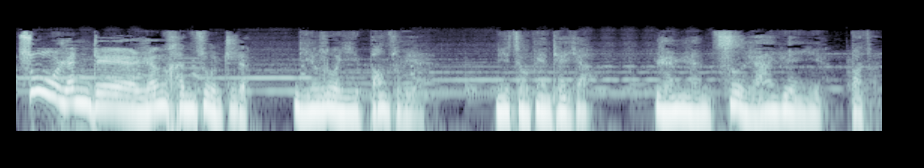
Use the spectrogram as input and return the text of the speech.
助人者，人很助之。你乐意帮助别人，你走遍天下，人人自然愿意帮助你。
